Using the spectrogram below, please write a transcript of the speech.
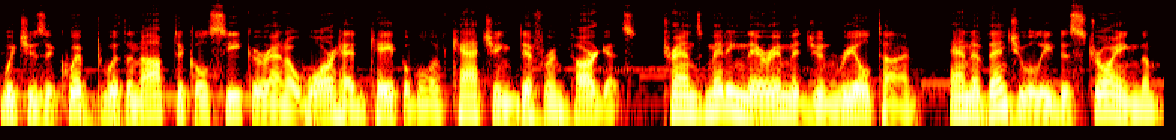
which is equipped with an optical seeker and a warhead capable of catching different targets, transmitting their image in real time, and eventually destroying them,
